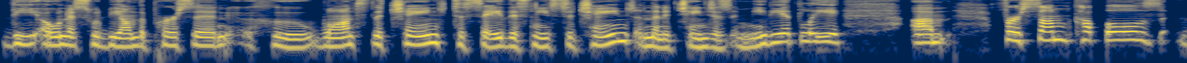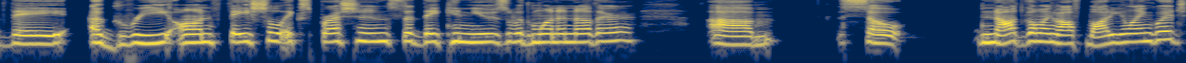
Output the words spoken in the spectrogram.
the onus would be on the person who wants the change to say this needs to change and then it changes immediately. Um, for some couples, they agree on facial expressions that they can use with one another. Um, so, not going off body language.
